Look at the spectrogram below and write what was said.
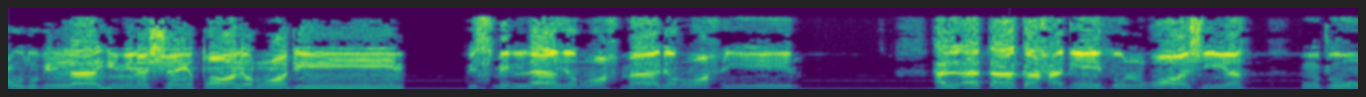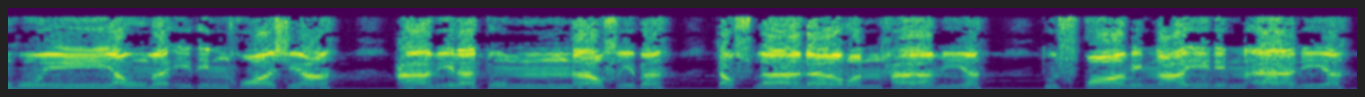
أعوذ بالله من الشيطان الرجيم. بسم الله الرحمن الرحيم. هل أتاك حديث الغاشية؟ وجوه يومئذ خاشعة عاملة ناصبة تصلى نارا حامية تسقى من عين آنية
